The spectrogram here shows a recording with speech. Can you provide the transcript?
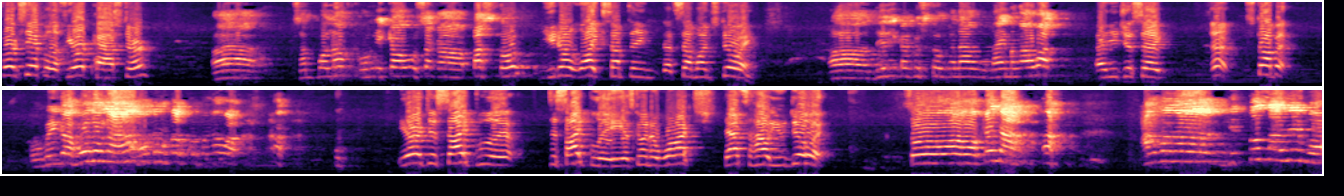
For example, if you're a pastor, Ah, sample no, kung ikaw usa ka pastor, you don't like something that someone's doing, ah dili ka gusto ka nang may mga and you just say, "Eh, stop it. O may ka hulong na, hulong na kung. Your disciple, disciplee is going to watch. That's how you do it. So, kana, ang mga gitunan nimo,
